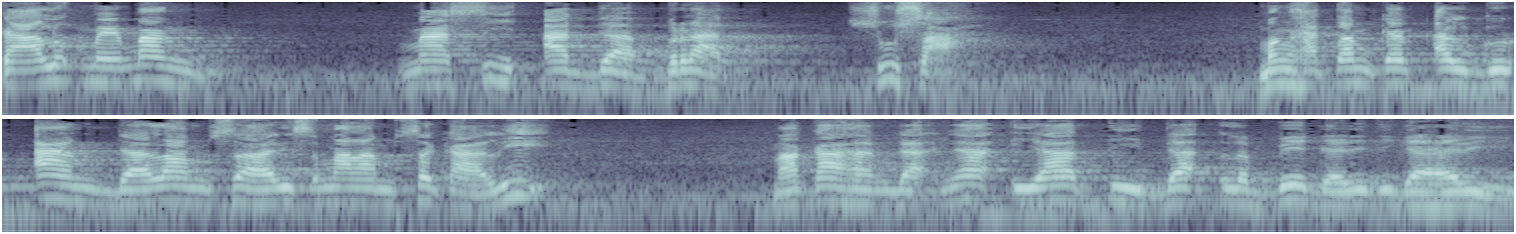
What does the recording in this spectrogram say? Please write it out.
kalau memang masih ada berat, susah menghatamkan Al-Quran dalam sehari semalam sekali, maka hendaknya ia tidak lebih dari tiga hari.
